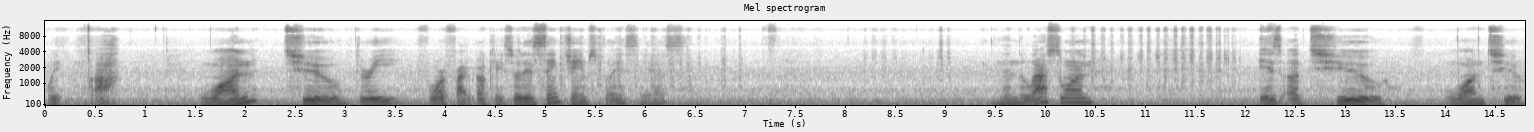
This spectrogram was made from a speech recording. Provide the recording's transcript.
Wait. Ah. One, two, three, four, five. Okay, so it is St. James Place, yes. And then the last one is a two. One, two.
